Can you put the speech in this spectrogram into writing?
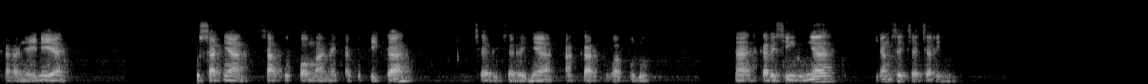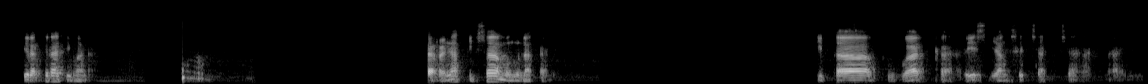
Lingkarannya ini ya. Pusatnya 1, negatif 3, jari-jarinya akar 20. Nah, garis singgungnya yang sejajar ini? Kira-kira di mana? Caranya bisa menggunakan kita buat garis yang sejajar. Nah, ini.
